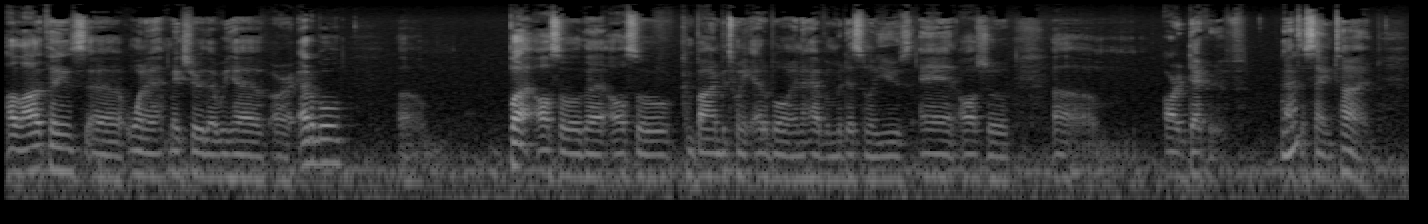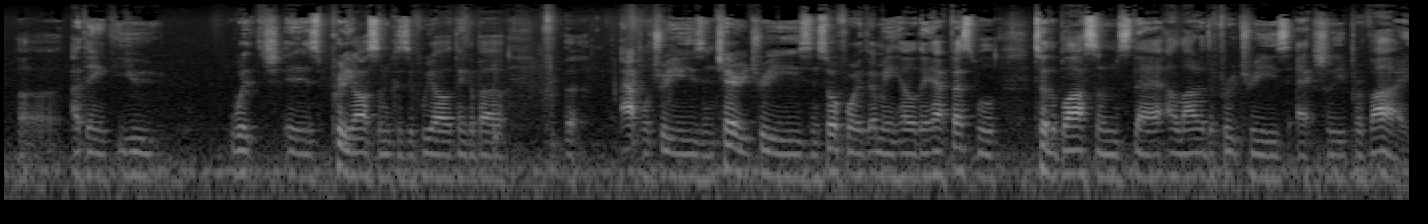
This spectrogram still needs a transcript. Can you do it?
a lot of things uh, want to make sure that we have are edible, um, but also that also combine between edible and have a medicinal use, and also um, are decorative mm-hmm. at the same time. Uh, I think you which is pretty awesome because if we all think about uh, apple trees and cherry trees and so forth, I mean, hell, they have festival to the blossoms that a lot of the fruit trees actually provide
